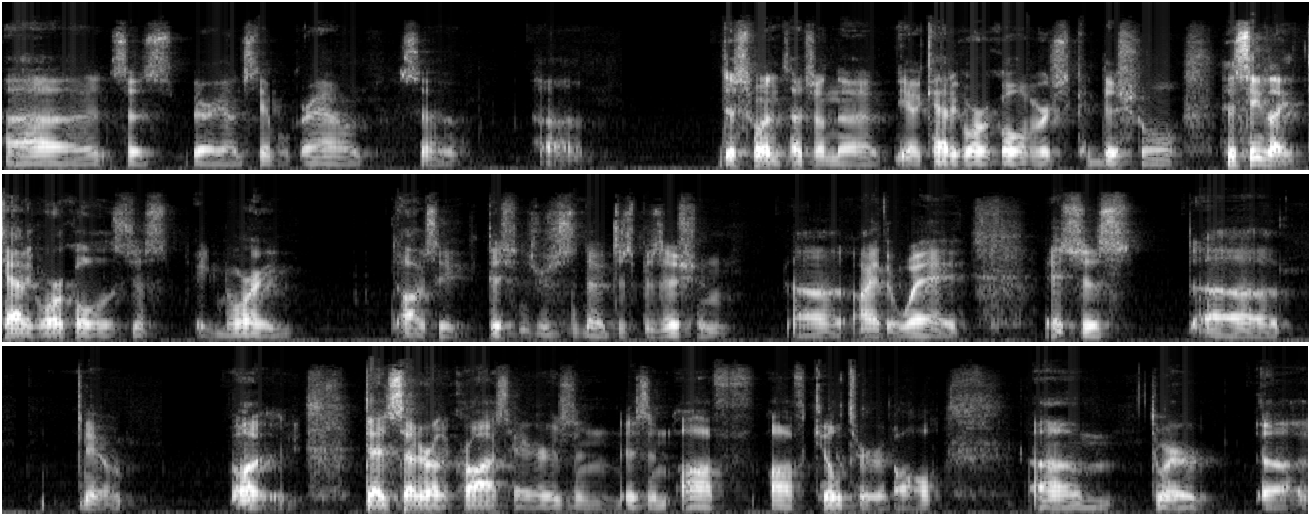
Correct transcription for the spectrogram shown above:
Uh, so it's very unstable ground. So um, just want to touch on the you know, categorical versus conditional. It seems like categorical is just ignoring obviously the conditions. There's just no disposition uh, either way. It's just uh, you know uh, dead center on the crosshairs and isn't off off kilter at all. Um, to where uh,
